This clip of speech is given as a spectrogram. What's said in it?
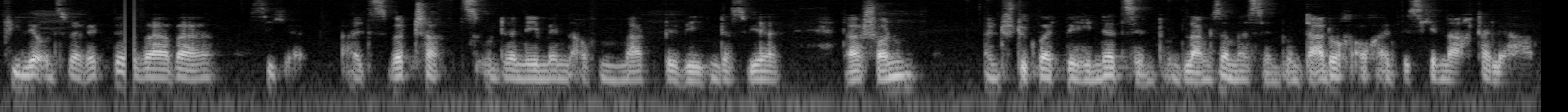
viele unserer Wettbewerber sich als Wirtschaftsunternehmen auf dem Markt bewegen, dass wir da schon ein Stück weit behindert sind und langsamer sind und dadurch auch ein bisschen Nachteile haben.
